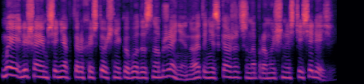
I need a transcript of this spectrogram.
Мы лишаемся некоторых источников водоснабжения, но это не скажется на промышленности Силезии.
